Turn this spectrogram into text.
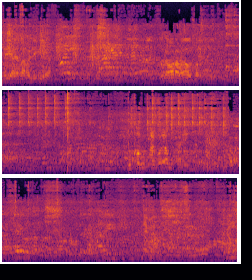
Sí, ya bajó el líquido. Una hora para dos horas. 목하고 발걸하고 다리 내가 이런 걸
